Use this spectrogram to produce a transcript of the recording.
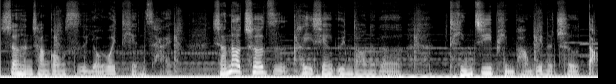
深恒昌公司有一位天才，想到车子可以先运到那个停机坪旁边的车道，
